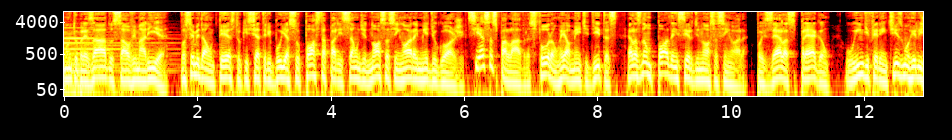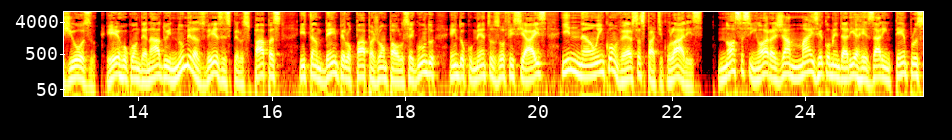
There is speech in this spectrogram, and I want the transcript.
Muito prezado, salve Maria. Você me dá um texto que se atribui à suposta aparição de Nossa Senhora em Medjugorje. Se essas palavras foram realmente ditas, elas não podem ser de Nossa Senhora, pois elas pregam o indiferentismo religioso, erro condenado inúmeras vezes pelos papas e também pelo Papa João Paulo II em documentos oficiais e não em conversas particulares. Nossa Senhora jamais recomendaria rezar em templos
